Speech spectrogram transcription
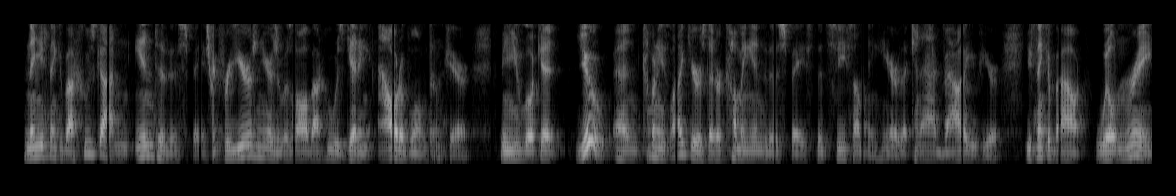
and then you think about who's gotten into this space. Right? For years and years, it was all about who was getting out of long-term care. I mean, you look at you and companies like yours that are coming into this space that see something here that can add value here. You think about Wilton Re.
